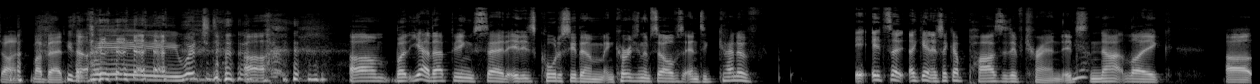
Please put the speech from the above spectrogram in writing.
John, my bad. Mm-hmm, He's like, hey, what you do? Um, but yeah, that being said, it is cool to see them encouraging themselves and to kind of. It- It's a again, it's like a positive trend. It's not like, uh,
